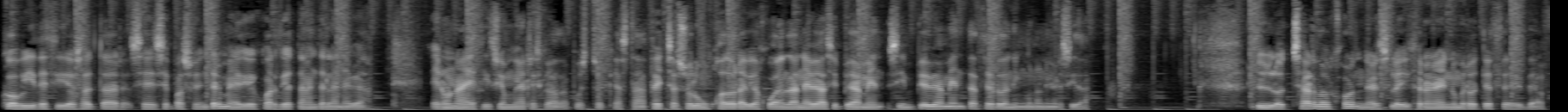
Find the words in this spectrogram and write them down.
Kobe decidió saltarse ese paso intermedio y jugar directamente en la NBA. era una decisión muy arriesgada, puesto que hasta la fecha solo un jugador había jugado en la NBA sin previamente hacerlo en ninguna universidad. Los Charlotte Hornets le dijeron el número 13 de draft,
